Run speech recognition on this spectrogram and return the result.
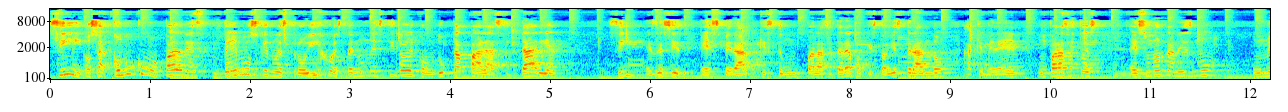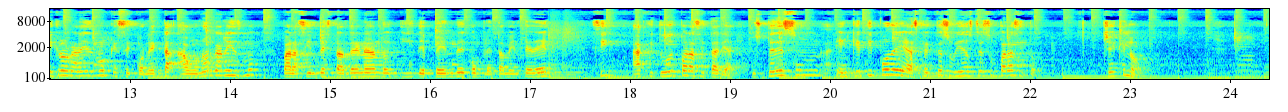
Sí, o sea, como como padres vemos que nuestro hijo está en un estilo de conducta parasitaria, ¿sí? Es decir, esperar que esté un parasitaria porque estoy esperando a que me den. Un parásito es, es un organismo, un microorganismo que se conecta a un organismo para siempre estar drenando y depende completamente de él, ¿sí? Actitud parasitaria. ¿Usted es un, en qué tipo de aspecto de su vida usted es un parásito? Chéquelo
